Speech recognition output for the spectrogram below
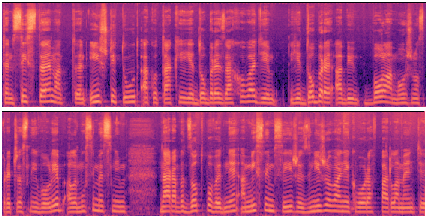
ten systém a ten inštitút ako taký je dobre zachovať. Je, je dobre, aby bola možnosť predčasných volieb, ale musíme s ním narábať zodpovedne a myslím si, že znižovanie kvóra v parlamente,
